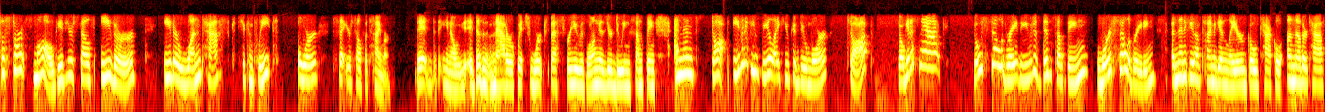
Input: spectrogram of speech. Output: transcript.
so start small. Give yourself either either one task to complete or set yourself a timer. It, you know, it doesn't matter which works best for you as long as you're doing something. And then stop. Even if you feel like you could do more, stop. Go get a snack. Go celebrate that you just did something worth celebrating. And then if you have time again later, go tackle another task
